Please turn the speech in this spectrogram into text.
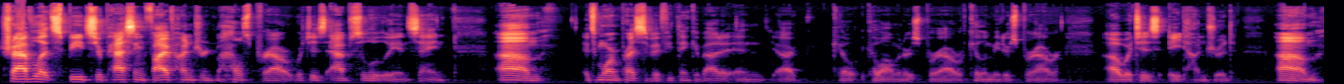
travel at speeds surpassing 500 miles per hour, which is absolutely insane. Um, it's more impressive if you think about it and uh, kil- kilometers per hour, kilometers per hour, uh, which is 800. Um,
